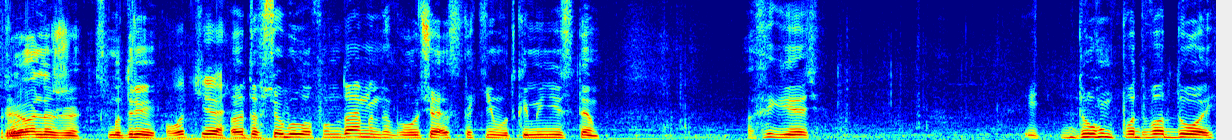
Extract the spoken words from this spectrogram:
Реально же, смотри, Вот тебе. это все было фундаментом, получается, таким вот каменистым. Офигеть. И дом под водой.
